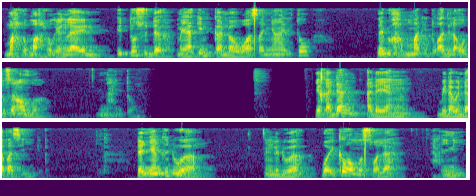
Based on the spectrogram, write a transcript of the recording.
makhluk-makhluk yang lain itu sudah meyakinkan bahwasanya itu Nabi Muhammad itu adalah utusan Allah. Nah itu. Ya kadang ada yang beda pendapat sih. Gitu. Dan yang kedua, yang kedua, wa iqamus shalah. Nah, ini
